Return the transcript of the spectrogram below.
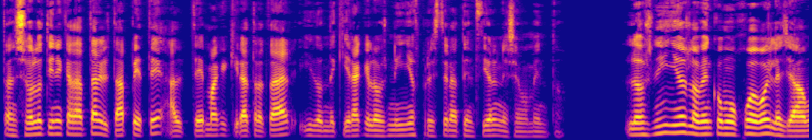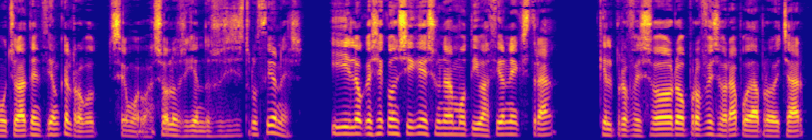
Tan solo tiene que adaptar el tapete al tema que quiera tratar y donde quiera que los niños presten atención en ese momento. Los niños lo ven como un juego y les llama mucho la atención que el robot se mueva solo siguiendo sus instrucciones. Y lo que se consigue es una motivación extra que el profesor o profesora pueda aprovechar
